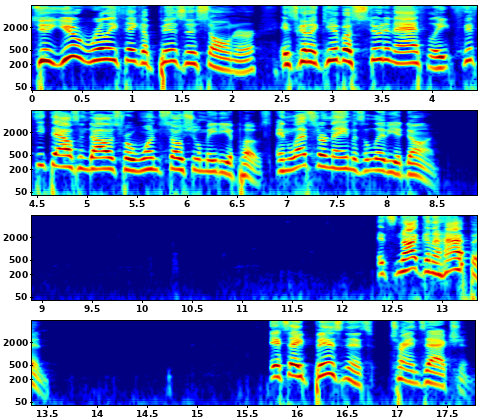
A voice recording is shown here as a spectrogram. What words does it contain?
Do you really think a business owner is going to give a student athlete $50,000 for one social media post, unless their name is Olivia Dunne? It's not going to happen. It's a business transaction.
